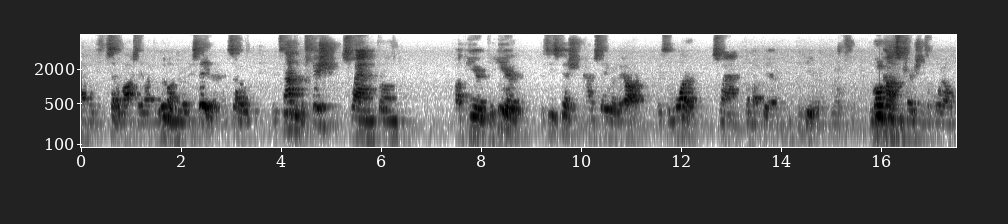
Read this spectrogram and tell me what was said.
have a set of rocks they like to live under and they stay there. And so it's not that the fish swam from up here to here, because these fish kind of stay where they are. It's the water swam from up there to here with low concentrations of oil.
